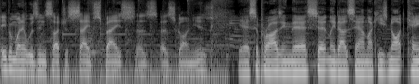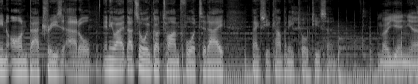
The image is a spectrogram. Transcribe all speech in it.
even when it was in such a safe space as, as Sky News. Yeah, surprising there. Certainly does sound like he's not keen on batteries at all. Anyway, that's all we've got time for today. Thanks for your company. Talk to you soon. Moyenyo.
